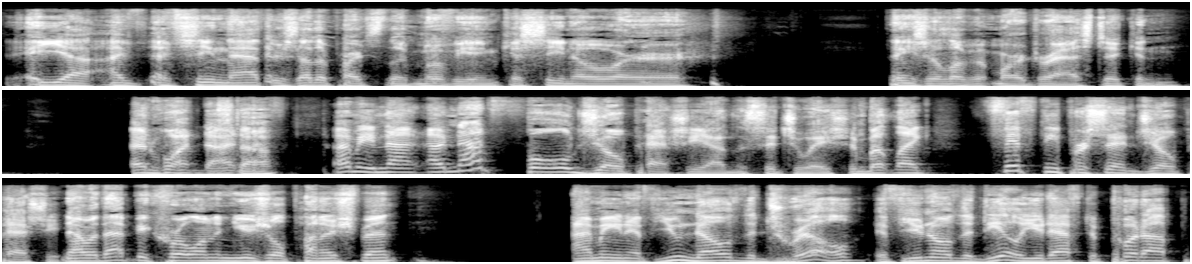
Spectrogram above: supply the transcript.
yeah, I've I've seen that. There's other parts of the movie in Casino where things are a little bit more drastic and and whatnot. Stuff. I mean, not uh, not full Joe Pesci on the situation, but like fifty percent Joe Pesci. now would that be cruel and unusual punishment? I mean, if you know the drill, if you know the deal, you'd have to put up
